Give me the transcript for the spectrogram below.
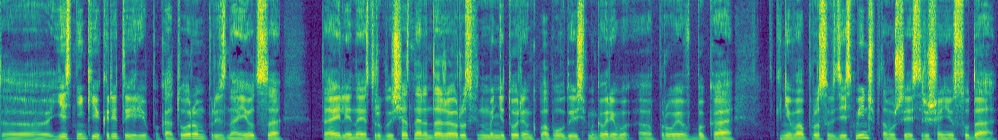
э, есть некие критерии, по которым признается та или иная структура. Сейчас, наверное, даже Росфинмониторинг по поводу, если мы говорим э, про ФБК, к ним вопросов здесь меньше, потому что есть решение суда.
